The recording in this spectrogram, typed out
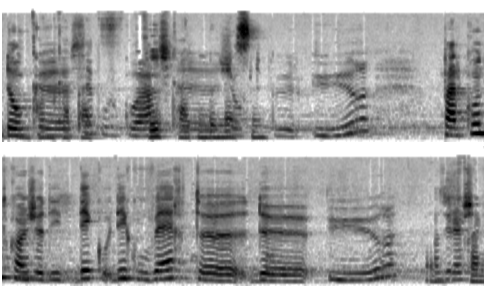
Donc, euh, c'est pourquoi Fähigkeiten bemessen. Ur. Par contre, quand je dis découverte de Ur, dans ce cas-là,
